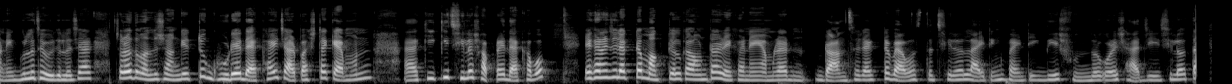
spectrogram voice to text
অনেকগুলো ছবি তুলেছে। আর চলো তোমাদের সঙ্গে একটু ঘুরে দেখাই, চারপাশটা কেমন কি কি ছিল সবটাই দেখাবো। এখানে ছিল একটা মকটেল কাউন্টার এখানে আমরা ডান্সের একটা ব্যবস্থা ছিল লাইটিং ফাইটিং দিয়ে সুন্দর করে সাজিয়েছিল। তা-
